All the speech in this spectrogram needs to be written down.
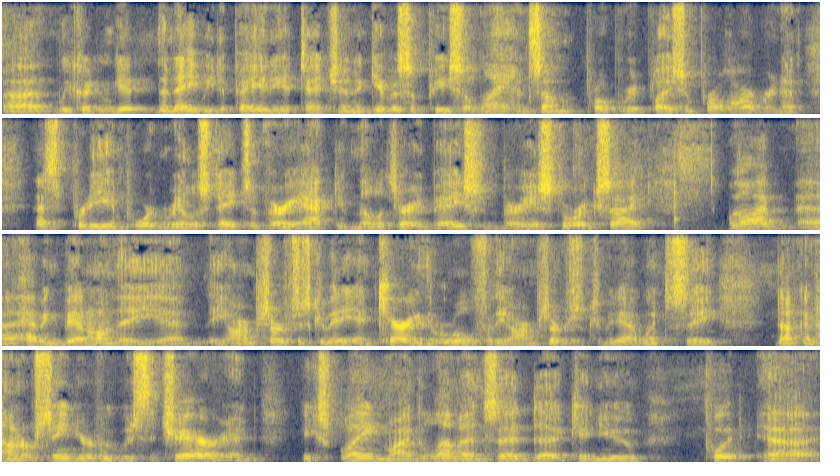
uh, we couldn't get the Navy to pay any attention and give us a piece of land, some appropriate place in Pearl Harbor. And that, that's pretty important real estate. It's a very active military base, a very historic site. Well, I, uh, having been on the uh, the Armed Services Committee and carrying the rule for the Armed Services Committee, I went to see Duncan Hunter Sr., who was the chair, and explained my dilemma and said, uh, "Can you put uh,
